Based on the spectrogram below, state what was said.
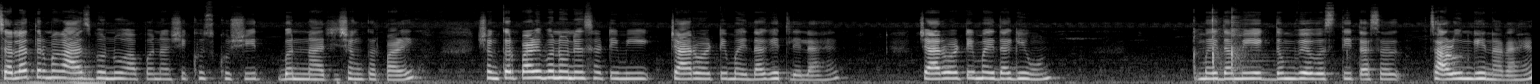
चला तर मग आज बनवू आपण अशी खुसखुशीत बनणारी शंकरपाळी. शंकरपाळी बनवण्यासाठी मी चार वाटी मैदा घेतलेला आहे. चार वाटी मैदा घेऊन मैदा मी एकदम व्यवस्थित असा चाळून घेणार आहे.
